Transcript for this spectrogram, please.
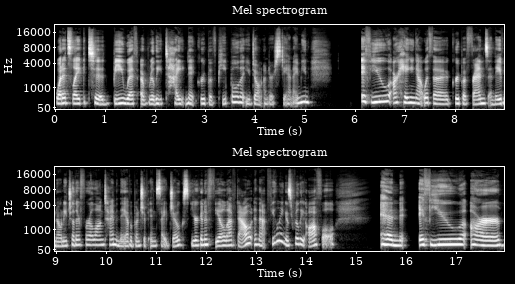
what it's like to be with a really tight knit group of people that you don't understand. I mean, if you are hanging out with a group of friends and they've known each other for a long time and they have a bunch of inside jokes, you're going to feel left out. And that feeling is really awful. And if you are,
